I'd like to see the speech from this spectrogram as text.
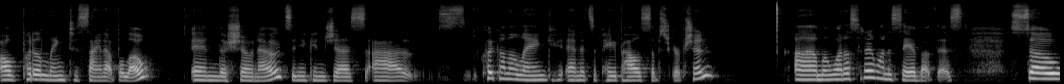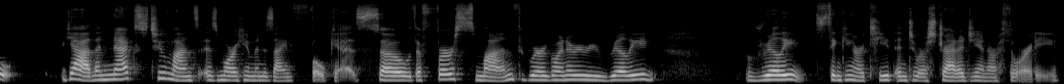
I'll put a link to sign up below in the show notes, and you can just uh, click on the link, and it's a PayPal subscription. Um, and what else did I want to say about this? So, yeah, the next two months is more human design focus. So, the first month, we're going to be really, really sinking our teeth into our strategy and our authority.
